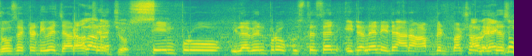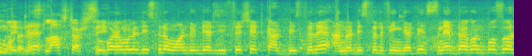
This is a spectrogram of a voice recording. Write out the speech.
জোস একটা ডিভাইস যারা হচ্ছে টেন প্রো ইলেভেন প্রো খুঁজতেছেন এটা নেন এটা আরও আপডেট ভার্সন লেটেস্ট একদম মডেল latest, আসছে সুপার এটা। AMOLED display one twenty refresh rate curved display under display fingerprint Snapdragon processor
